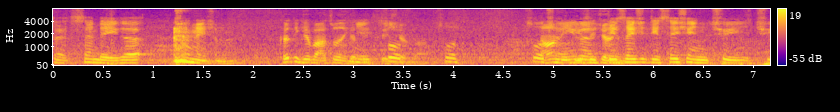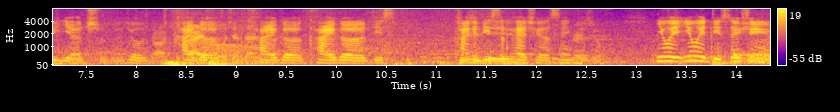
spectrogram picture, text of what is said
对，send 一个 那什么。可是你可以把它做成一个 decision 吗？做做成一个 decision decision 去去延迟的，就开个开一个开一个 dis 开个 dispatch sync 就。因为因为 decision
